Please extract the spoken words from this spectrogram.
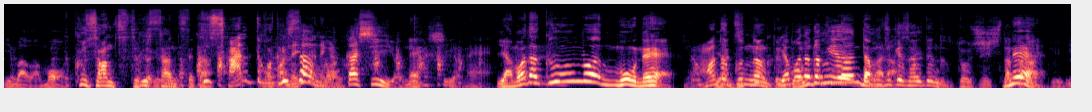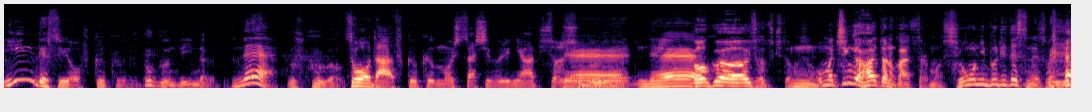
今はもう。服さんつってたけど。服さんつってた。服さんってことはね。服さんもおかしいよね。おかしいよね。山田くんはもうね。山田くんなんて、山田くんなんだから。付けされてんだと、年下からねいいんですよ、福くん。福くんでいいんだけど。ね福が。そうだ、福くんも久しぶりに会って。久しぶりに。ね楽屋挨拶来たからさ、お前チンゲ生えたのかって言ったら、もう小児ぶりですね、そういうの。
